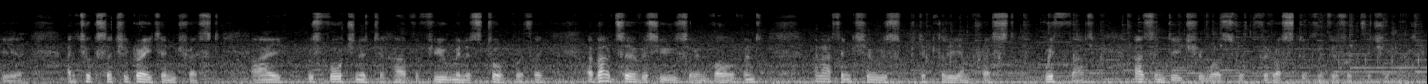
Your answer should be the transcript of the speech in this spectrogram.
here and took such a great interest. I was fortunate to have a few minutes talk with her about service user involvement and I think she was particularly impressed with that as indeed she was with the rest of the visit that she had.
